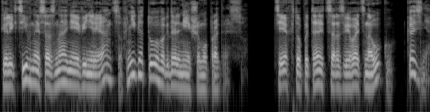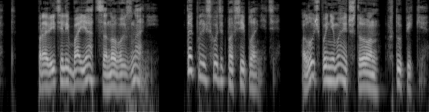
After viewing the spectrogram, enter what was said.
Коллективное сознание венерианцев не готово к дальнейшему прогрессу. Тех, кто пытается развивать науку, казнят. Правители боятся новых знаний. Так происходит по всей планете. Луч понимает, что он в тупике.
